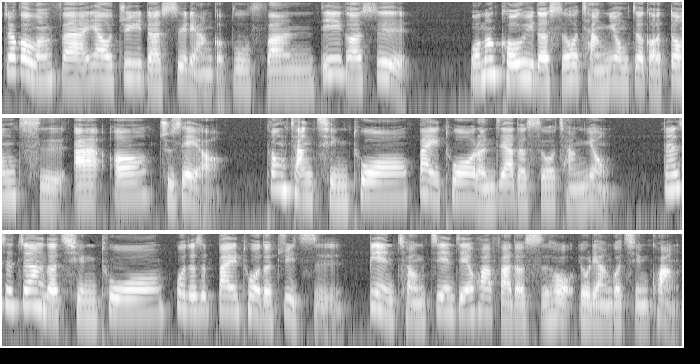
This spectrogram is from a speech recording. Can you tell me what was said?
这个文法要注意的是两个部分。第一个是我们口语的时候常用这个动词啊哦出现哦，通常请托、拜托人家的时候常用。但是这样的请托或者是拜托的句子变成间接画法的时候，有两个情况。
